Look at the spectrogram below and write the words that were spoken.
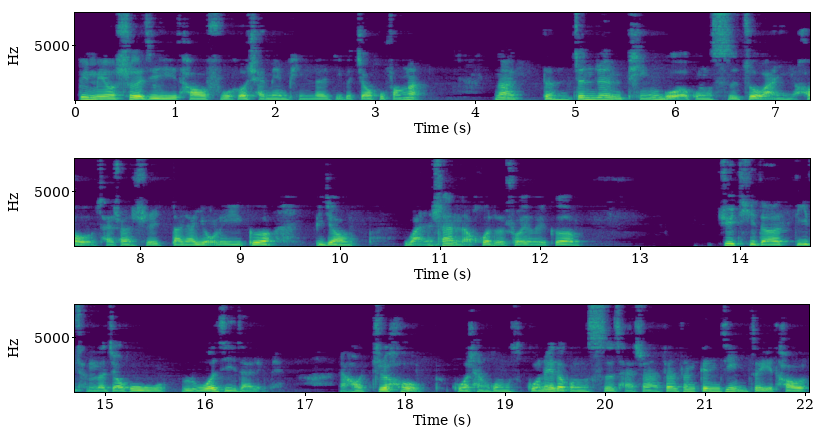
并没有设计一套符合全面屏的一个交互方案。那等真正苹果公司做完以后，才算是大家有了一个比较完善的，或者说有一个具体的底层的交互逻辑在里面。然后之后，国产公司、国内的公司才算纷纷跟进这一套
